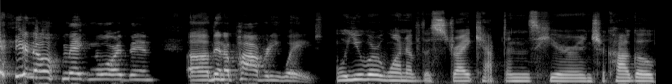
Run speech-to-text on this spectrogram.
you know, make more than uh, than a poverty wage. Well, you were one of the strike captains here in Chicago.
